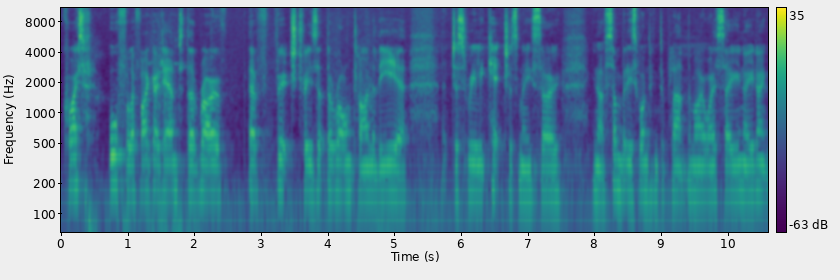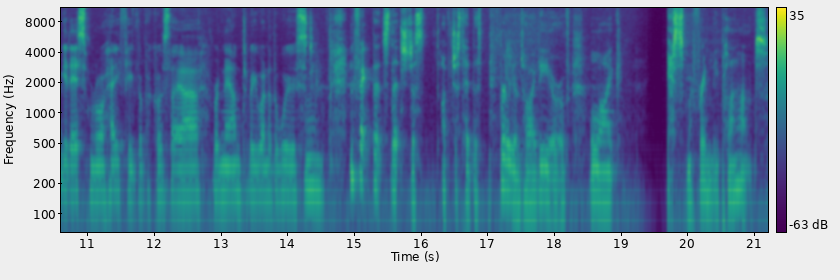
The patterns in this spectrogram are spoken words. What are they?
quite awful if I go down to the row of of birch trees at the wrong time of the year. It just really catches me. So, you know, if somebody's wanting to plant them, I always say, you know, you don't get asthma or hay fever because they are renowned to be one of the worst. Mm. In fact, that's that's just I've just had this brilliant idea of like asthma friendly plants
